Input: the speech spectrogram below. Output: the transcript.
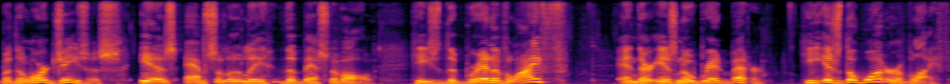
but the Lord Jesus is absolutely the best of all. He's the bread of life, and there is no bread better. He is the water of life,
